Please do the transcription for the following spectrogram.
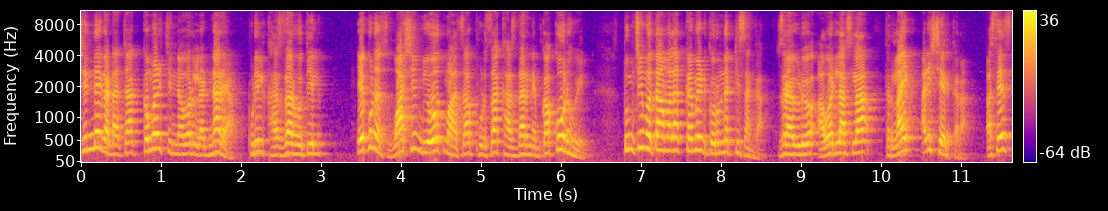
शिंदे गटाच्या कमळ चिन्हावर लढणाऱ्या पुढील खासदार होतील? एकूणच वाशिम यवतमाळचा पुढचा खासदार नेमका कोण होईल? तुमची मतं आम्हाला कमेंट करून नक्की सांगा. जर हा व्हिडिओ आवडला असला तर लाईक आणि शेअर करा. असेच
